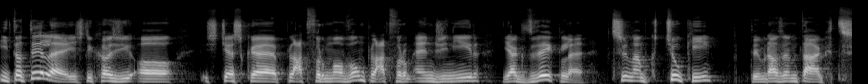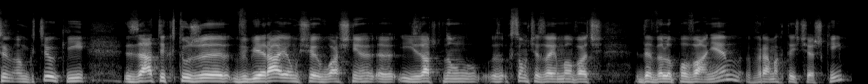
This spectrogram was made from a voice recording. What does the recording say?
I to tyle, jeśli chodzi o ścieżkę platformową, Platform Engineer. Jak zwykle trzymam kciuki, tym razem tak, trzymam kciuki za tych, którzy wybierają się właśnie e, i zaczną, chcą się zajmować dewelopowaniem w ramach tej ścieżki.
